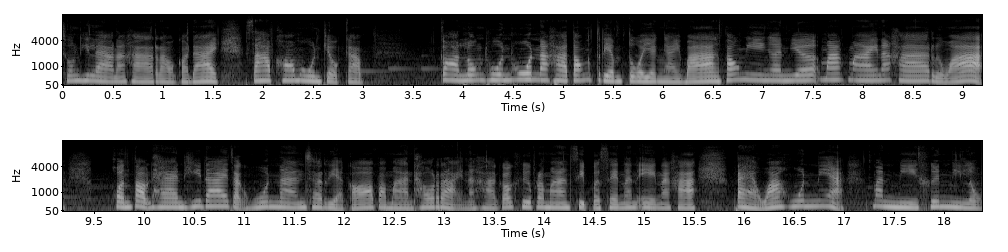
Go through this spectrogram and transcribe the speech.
ช่วงที่แล้วนะคะ เราก็ได้ทราบข้อมูลเกี่ยวกับก่อนลงทุนหุ้นนะคะ ต้องเตรียมตัวยังไงบ้าง ต้องมีเงินเยอะมากมายนะคะ หรือว่าผลตอบแทนที่ได้จากหุ้นนั้นเฉลี่ยก็ประมาณเท่าไหร่นะคะ ก็คือประมาณ 10%นั่นเองนะคะ แต่ว่าหุ้นเนี่ยมันมีขึ้นมีลง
